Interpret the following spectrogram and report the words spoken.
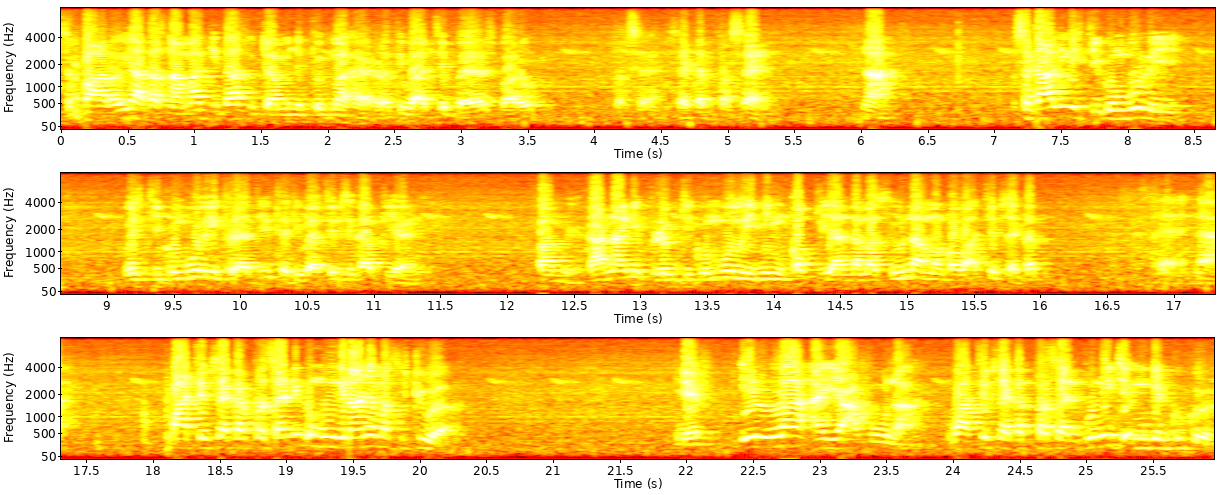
separuh atas nama kita sudah menyebut mahar berarti wajib bayar separuh persen second persen. Nah sekali wis dikumpuli wis dikumpuli berarti jadi wajib sekabian. Paham ya? karena ini belum dikumpuli mingkop di antama sunnah maka wajib second nah wajib second persen ini kemungkinannya masih dua. Ya illa ayafuna wajib second persen pun ini mungkin gugur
